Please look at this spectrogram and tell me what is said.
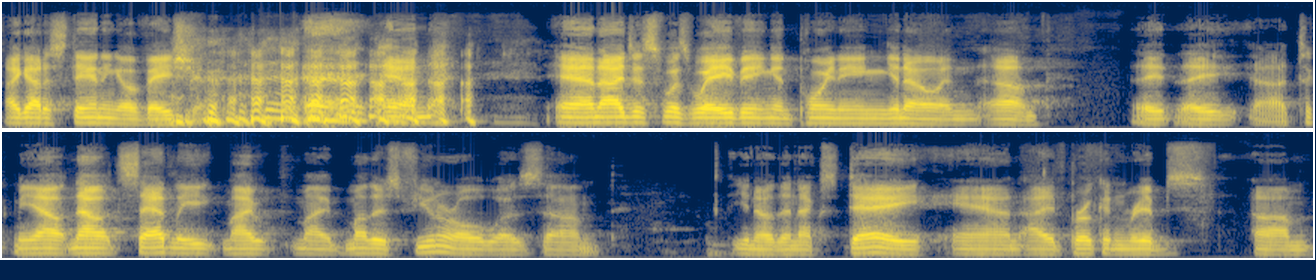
I got a standing ovation, and and I just was waving and pointing, you know, and um, they they uh, took me out. Now, sadly, my my mother's funeral was, um, you know, the next day, and I had broken ribs um,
